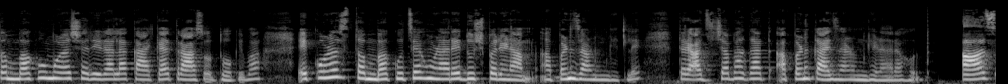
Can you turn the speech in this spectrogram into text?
तंबाखूमुळे शरीराला काय काय त्रास होतो किंवा एकूणच तंबाखूचे होणारे दुष्परिणाम आपण जाणून घेतले. तर आजच्या भागात आपण काय जाणून घेणार आहोत? आज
